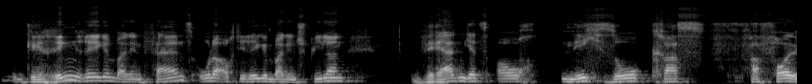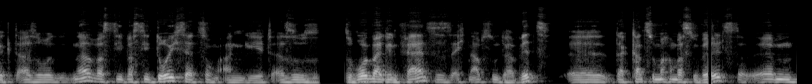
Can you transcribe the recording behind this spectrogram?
geringen Regeln bei den Fans oder auch die Regeln bei den Spielern, werden jetzt auch nicht so krass verfolgt, also ne, was, die, was die Durchsetzung angeht. Also sowohl bei den Fans, das ist echt ein absoluter Witz, äh, da kannst du machen, was du willst. Ähm,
